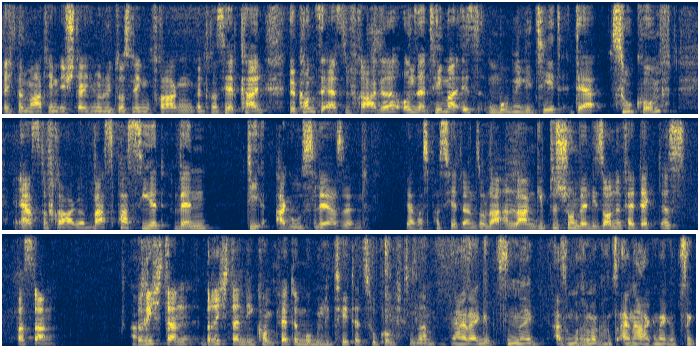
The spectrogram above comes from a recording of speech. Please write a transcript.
Ich bin Martin, ich stelle hier nur die dusseligen Fragen. Interessiert keinen. Wir kommen zur ersten Frage. Unser Thema ist Mobilität der Zukunft. Erste Frage. Was passiert, wenn die Akkus leer sind? Ja, was passiert dann? Solaranlagen gibt es schon, wenn die Sonne verdeckt ist. Was dann? Bricht dann, bricht dann die komplette Mobilität der Zukunft zusammen? Ja, da gibt's eine, also muss ich mal kurz einhaken, da gibt's eine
